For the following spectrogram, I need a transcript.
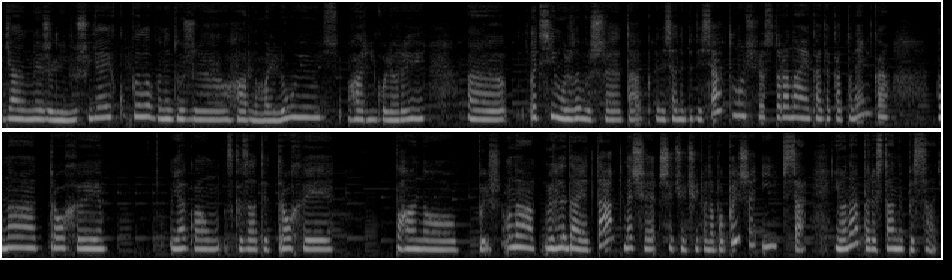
я не жалію, що я їх купила. Вони дуже гарно малюють, гарні кольори. А, оці, можливо, ще так 50 на 50, тому що сторона, яка така тоненька, вона трохи, як вам сказати, трохи погано пише. Вона виглядає так, наче ще чуть-чуть вона попише і все. І вона перестане писати.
